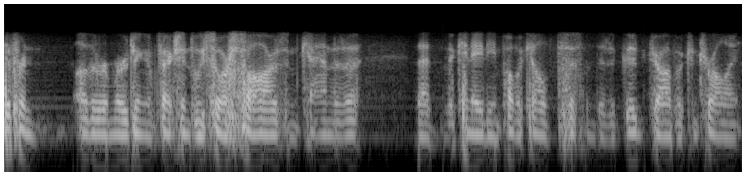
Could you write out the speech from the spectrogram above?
different other emerging infections. We saw SARS in Canada that the Canadian public health system did a good job of controlling.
